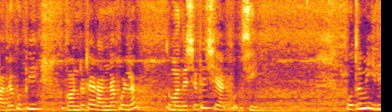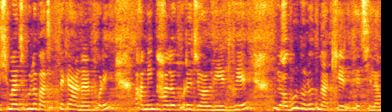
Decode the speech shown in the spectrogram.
বাঁধাকপি ঘন্টটা রান্না করলাম, তোমাদের সাথে শেয়ার করছি। প্রথমে ইলিশ মাছগুলো বাজার থেকে আনার পরে আমি ভালো করে জল দিয়ে ধুয়ে লবণ হলুদ মাখিয়ে রেখেছিলাম।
